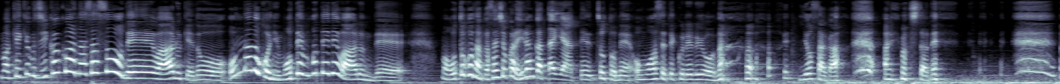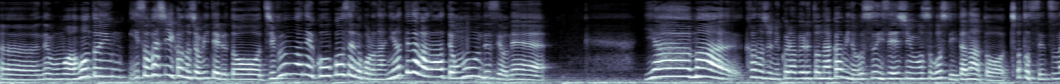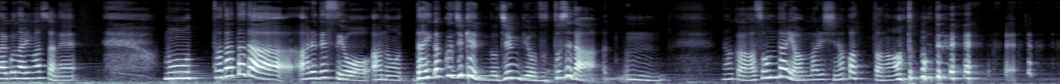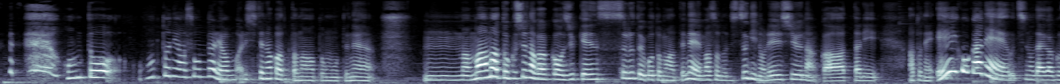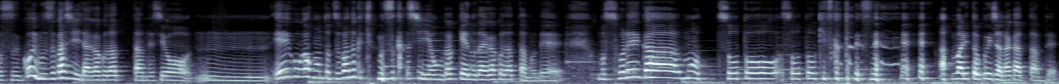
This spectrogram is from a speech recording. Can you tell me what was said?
まあ結局自覚はなさそうではあるけど、女の子にモテモテではあるんで、まあ男なんか最初からいらんかったんやってちょっとね、思わせてくれるような 良さがありましたね。うん、でもまあ本当に忙しい彼女を見てると自分はね高校生の頃何やってたかなって思うんですよね。いやーまあ彼女に比べると中身の薄い青春を過ごしていたなとちょっと切なくなりましたね。もうただただあれですよあの大学受験の準備をずっとしてた。うん。なんか遊んだりあんまりしなかったなと思って本当本当に遊んだりあんまりしてなかったなと思ってね。うんまあ、まあまあ特殊な学科を受験するということもあってね、まあ、その実技の練習なんかあったりあとね、英語がね、うちの大学すごい難しい大学だったんですよ。うん、英語がほんとずば抜けて難しい音楽系の大学だったので、もうそれがもう相当、相当きつかったですね。あんまり得意じゃなかったんで。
